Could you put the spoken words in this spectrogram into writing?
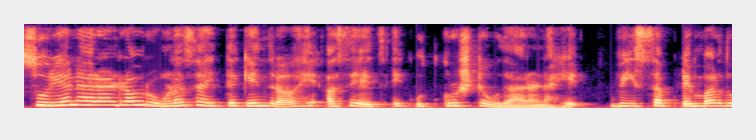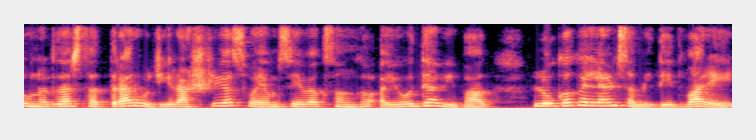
सूर्यनारायणराव रुग्ण साहित्य केंद्र हे असेच एक उत्कृष्ट उदाहरण आहे. वीस सप्टेंबर दोन हजार सतरा रोजी राष्ट्रीय स्वयंसेवक संघ अयोध्या विभाग लोककल्याण समितीद्वारे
